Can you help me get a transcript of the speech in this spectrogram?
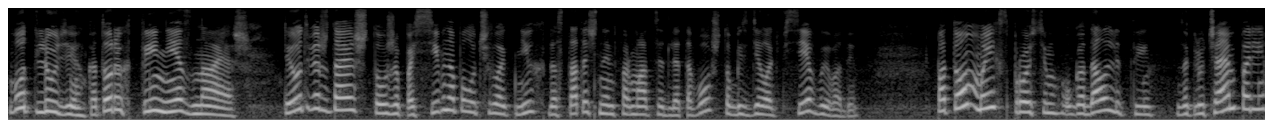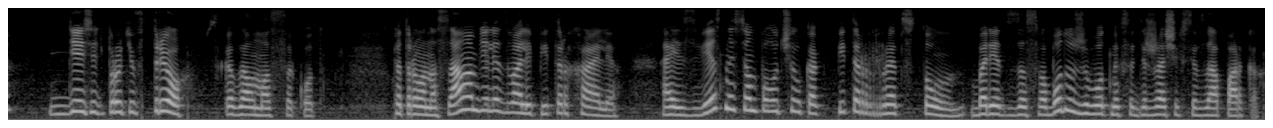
Вот люди, которых ты не знаешь». Ты утверждаешь, что уже пассивно получил от них достаточно информации для того, чтобы сделать все выводы. Потом мы их спросим, угадал ли ты. Заключаем пари? Десять против трех, сказал Массакот, которого на самом деле звали Питер Хайли, а известность он получил как Питер Редстоун, борец за свободу животных, содержащихся в зоопарках.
